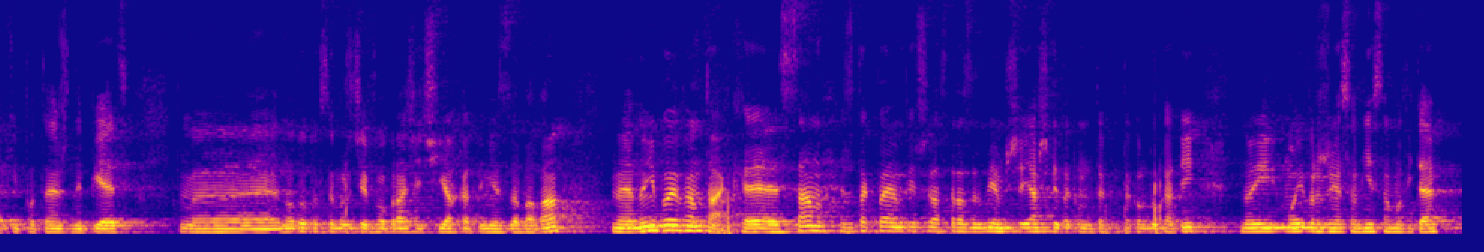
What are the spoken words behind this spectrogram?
wielki, potężny piec. E, No to to sobie możecie wyobrazić, jaka tym jest zabawa. E, No i powiem Wam tak, e, sam, że tak powiem, pierwszy raz teraz zrobiłem przejażdżkę taką, taką, taką Ducati, no i moje wrażenia są niesamowite.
